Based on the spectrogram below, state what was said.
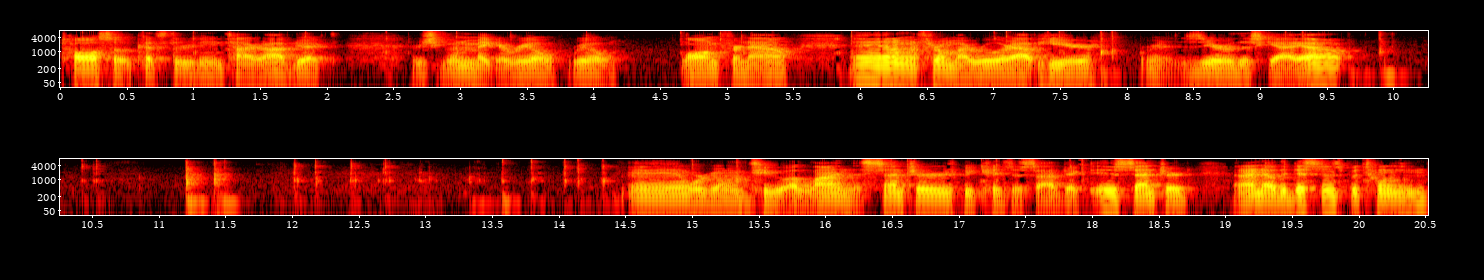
tall so it cuts through the entire object. We're just going to make it real, real long for now. And I'm going to throw my ruler out here. We're going to zero this guy out. And we're going to align the centers because this object is centered. And I know the distance between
